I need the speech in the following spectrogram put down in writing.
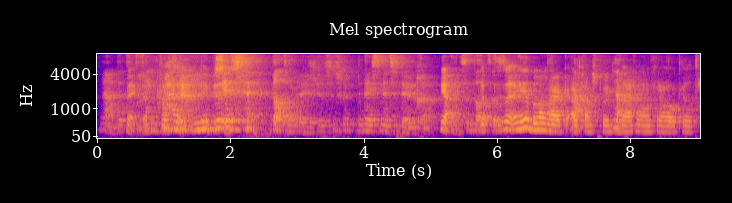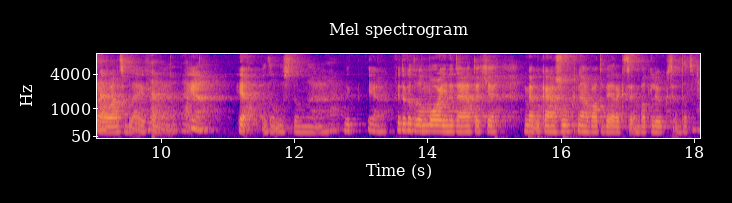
nou, dat Nee, het dat, geen dat, kwaad nee, precies. is. Dat een beetje. Dus de meeste mensen deugen. Ja, dat, dat, Dat eh, is een heel belangrijk uitgangspunt om daar gewoon vooral ook heel trouw Ja. aan te blijven. Ja. Eh, Ja. ja. ja, want anders dan... eh, Ja. ik- ja. ik vind het ook altijd wel mooi inderdaad dat je met elkaar zoekt naar wat werkt en wat lukt. En dat ja.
